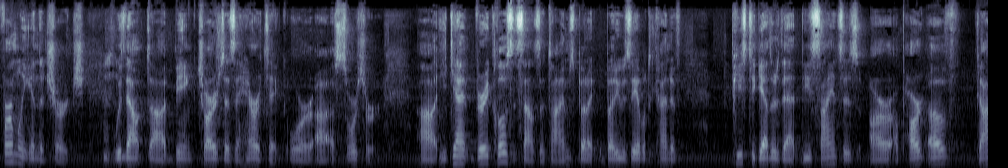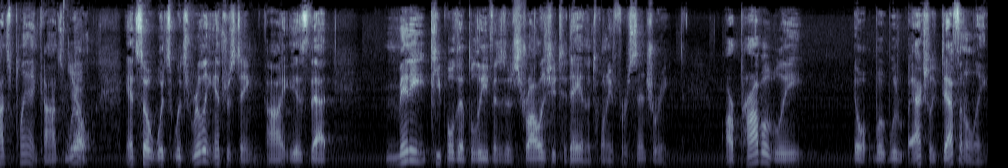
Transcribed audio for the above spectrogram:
firmly in the church without uh, being charged as a heretic or uh, a sorcerer. Uh, he got very close, it sounds at times, but but he was able to kind of piece together that these sciences are a part of God's plan, God's will. And so, what's what's really interesting uh, is that many people that believe in astrology today in the 21st century are probably would, would actually definitely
